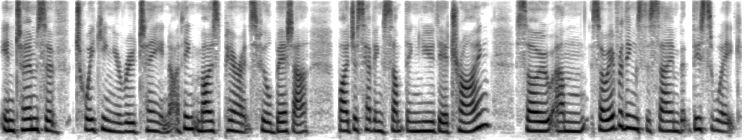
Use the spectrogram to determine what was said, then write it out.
in terms of tweaking your routine, I think most parents feel better by just having something new they're trying. So, um, so everything's the same, but this week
